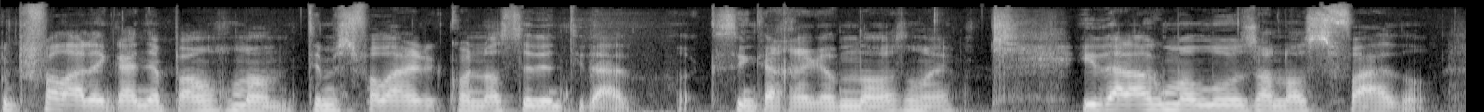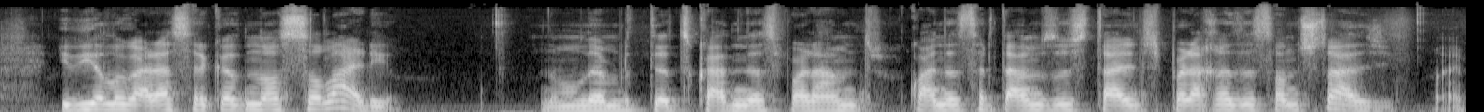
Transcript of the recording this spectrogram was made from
E por falar em ganha-pão, Romão, temos de falar com a nossa identidade, que se encarrega de nós, não é? E dar alguma luz ao nosso fado e dialogar acerca do nosso salário. Não me lembro de ter tocado nesse parâmetro quando acertámos os detalhes para a realização do estágio, não é?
